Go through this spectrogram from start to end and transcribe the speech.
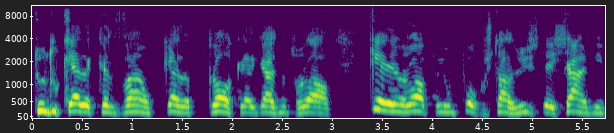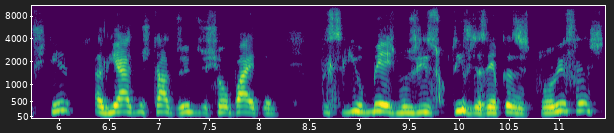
tudo que era carvão, que era petróleo, que era gás natural, quer a Europa e um pouco os Estados Unidos deixaram de investir. Aliás, nos Estados Unidos, o Joe Biden perseguiu mesmo os executivos das empresas petrolíferas.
